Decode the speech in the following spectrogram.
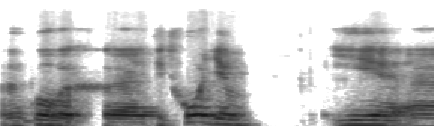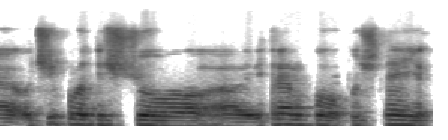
ринкових підходів і е, очікувати, що е, Вітренко почне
